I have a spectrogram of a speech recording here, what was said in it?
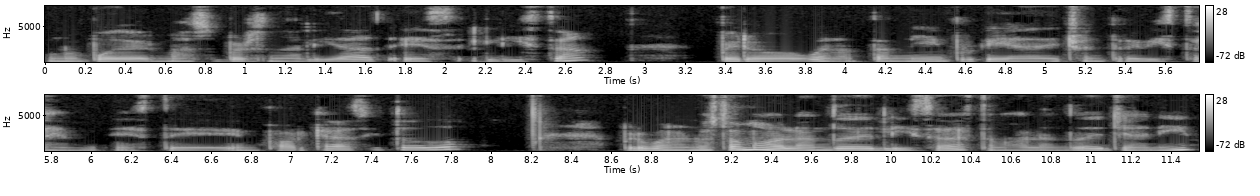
uno puede ver más su personalidad es Lisa pero bueno, también porque ella ha hecho entrevistas en, este, en podcast y todo. Pero bueno, no estamos hablando de Lisa, estamos hablando de Jenny.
